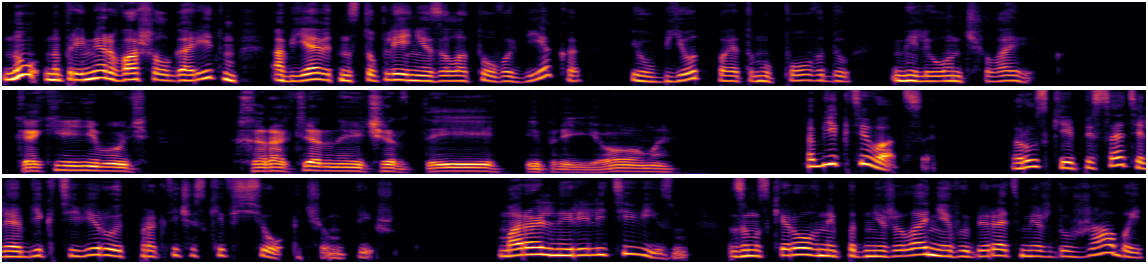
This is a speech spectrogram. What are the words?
Ну, например, ваш алгоритм объявит наступление Золотого века и убьет по этому поводу миллион человек. Какие-нибудь характерные черты и приемы? Объективация. Русские писатели объективируют практически все, о чем пишут моральный релятивизм, замаскированный под нежелание выбирать между жабой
